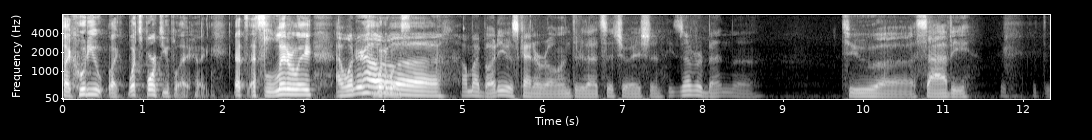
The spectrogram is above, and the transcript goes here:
It's like who do you like? What sport do you play? Like that's that's literally I wonder how What it was. uh, how my buddy was kind of rolling through that situation. He's never been uh, too uh, savvy with, the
